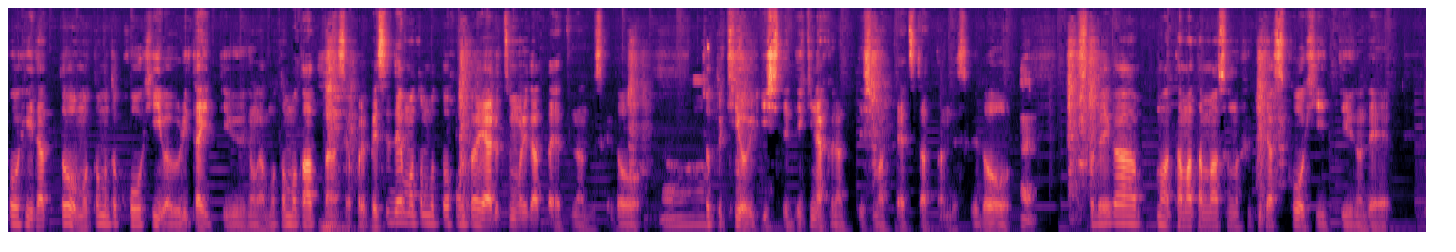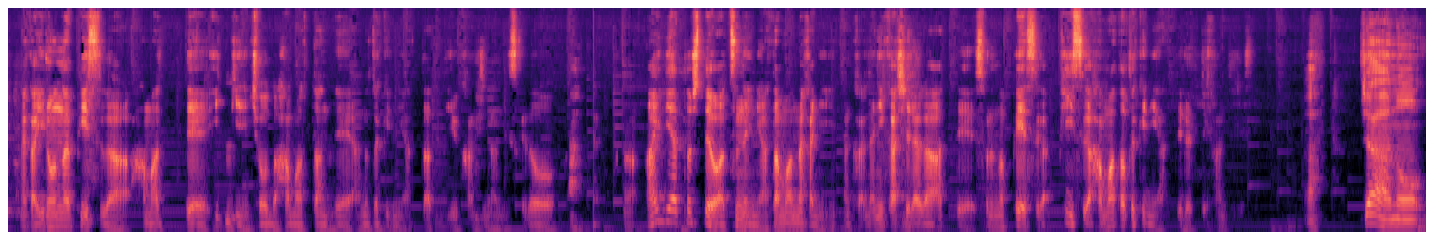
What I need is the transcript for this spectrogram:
コーヒーだと、もともとコーヒーは売りたいっていうのがもともとあったんですよ。これ別でもともと本当はやるつもりだったやつなんですけど、ちょっと気を意してできなくなってしまったやつだったんですけど、はいそれが、まあ、たまたまその吹き出すコーヒーっていうので、なんかいろんなピースがハマって、一気にちょうどハマったんで、あの時にやったっていう感じなんですけど、あ。アイディアとしては常に頭の中になんか何かしらがあって、それのペースが、ピースがハマった時にやってるって感じです。じゃあ、あの、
